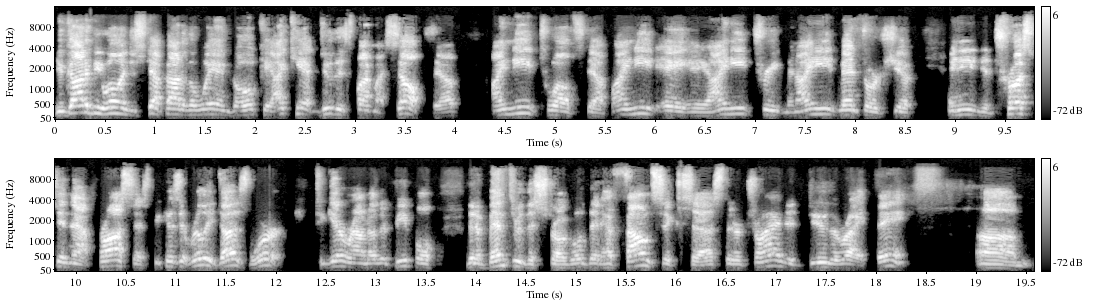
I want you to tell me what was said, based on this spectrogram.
you got to be willing to step out of the way and go, okay, I can't do this by myself, Zeb. I need 12 step. I need AA. I need treatment. I need mentorship. And you need to trust in that process because it really does work to get around other people that have been through this struggle, that have found success, that are trying to do the right thing. Um,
